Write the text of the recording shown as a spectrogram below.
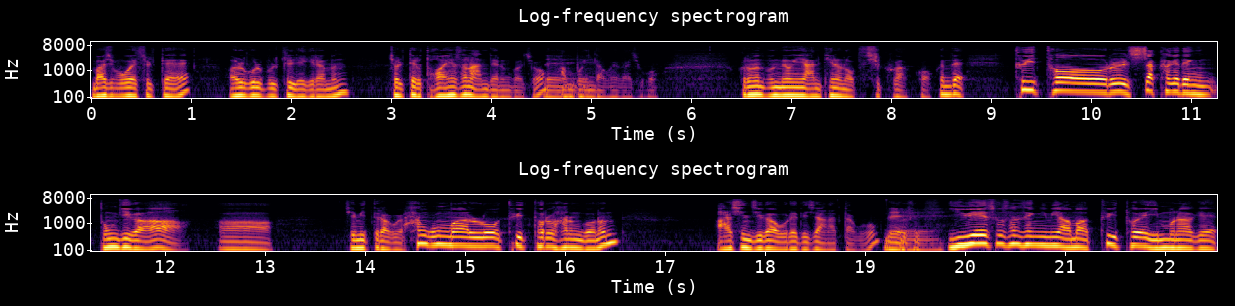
마주보고 했을 때 얼굴 붉힐 얘기라면 절대로 더 해서는 안 되는 거죠. 네. 안 보인다고 해가지고. 그러면 분명히 안티는 없으실 것 같고. 근데 트위터를 시작하게 된 동기가, 아, 재밌더라고요. 한국말로 트위터를 하는 거는 아신 지가 오래되지 않았다고. 네. 그래서 이회수 선생님이 아마 트위터에 입문하게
